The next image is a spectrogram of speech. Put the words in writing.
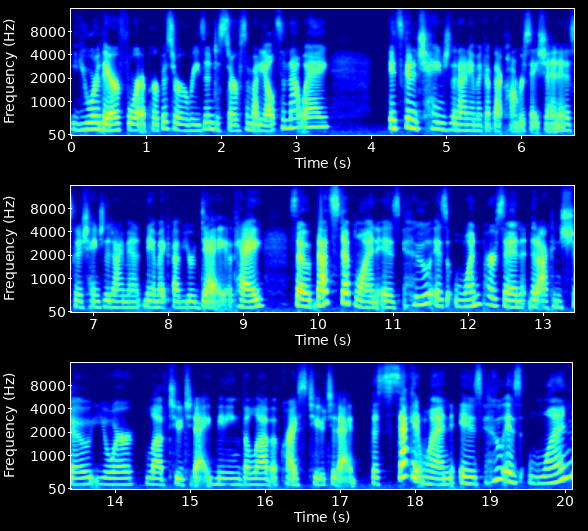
you're there for a purpose or a reason to serve somebody else in that way, it's going to change the dynamic of that conversation and it's going to change the dynamic of your day okay so that's step one is who is one person that i can show your love to today meaning the love of christ to today the second one is who is one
